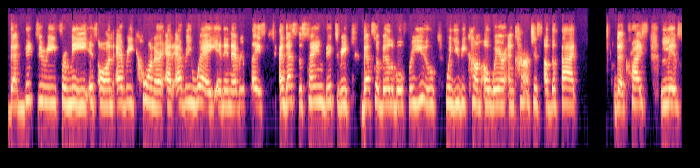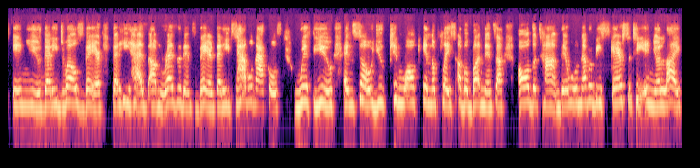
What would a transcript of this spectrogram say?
that victory for me is on every corner, at every way, and in every place. And that's the same victory that's available for you when you become aware and conscious of the fact that Christ lives in you, that he dwells there, that he has um, residence there, that he tabernacles with you. And so you can walk in the place of abundance uh, all the time. There will never be scarcity in your life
